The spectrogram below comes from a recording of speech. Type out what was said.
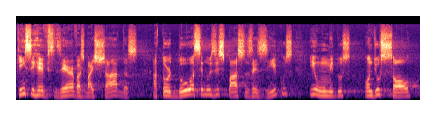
Quem se reserva às baixadas atordoa-se nos espaços exíguos e úmidos onde o sol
